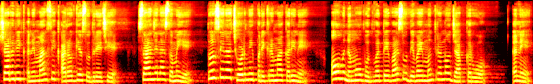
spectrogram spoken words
શારીરિક અને માનસિક આરોગ્ય સુધરે છે. સાંજના સમયે તુલસીના છોડની પરિક્રમા કરીને ઓમ નમો ભગવતે વાસુદેવાય મંત્રનો જાપ કરવો અને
